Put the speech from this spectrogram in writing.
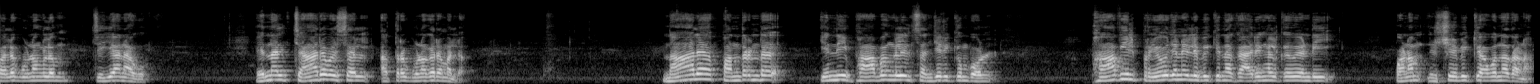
പല ഗുണങ്ങളും ചെയ്യാനാകും. എന്നാൽ ചാരവശാൽ അത്ര ഗുണകരമല്ല. നാല് പന്ത്രണ്ട് എന്നീ ഭാവങ്ങളിൽ സഞ്ചരിക്കുമ്പോൾ ഭാവിയിൽ പ്രയോജനം ലഭിക്കുന്ന കാര്യങ്ങൾക്ക് വേണ്ടി പണം നിക്ഷേപിക്കാവുന്നതാണ്.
